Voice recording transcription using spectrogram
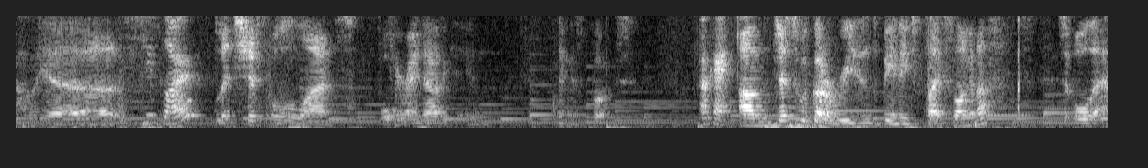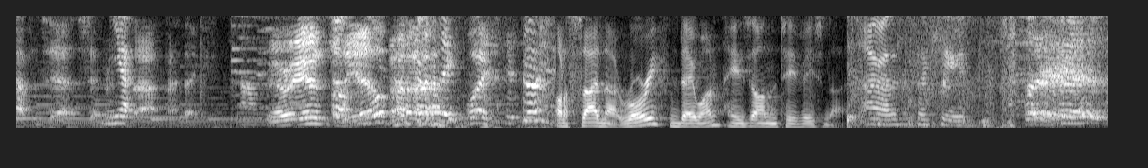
Oh yes. Too slow? Let's shift all the lines forward. It rained out again. Thing is booked. Okay. Um, just so we've got a reason to be in each place long enough. So all that happens here is separate Yep. to that, I think. Um, There he is. Oh, Is he in? let's. Wait. On a side note, Rory from day one, he's on TV tonight. Oh, this is so cute. There he is.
